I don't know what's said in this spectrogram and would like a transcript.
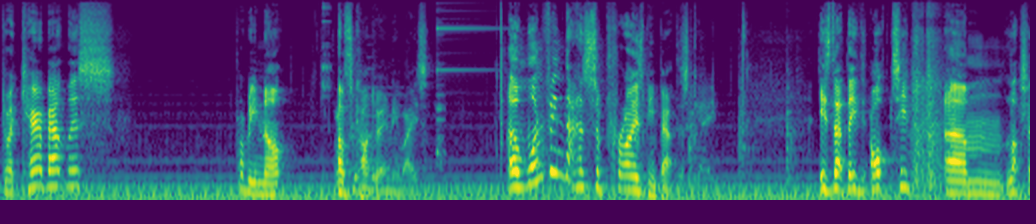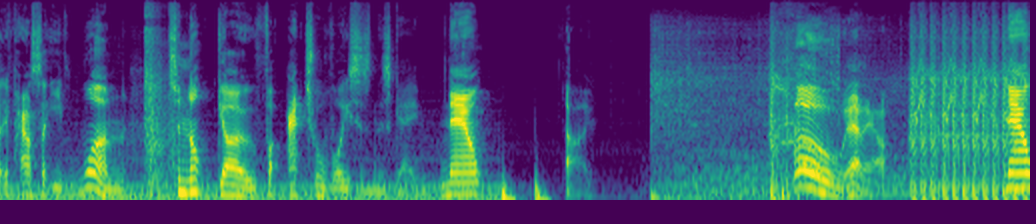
do I care about this? Probably not. I also can't do it anyways. Um, one thing that has surprised me about this game is that they opted, um, much like Parasite Eve 1, to not go for actual voices in this game. Now, uh oh. Oh, there they are. Now,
